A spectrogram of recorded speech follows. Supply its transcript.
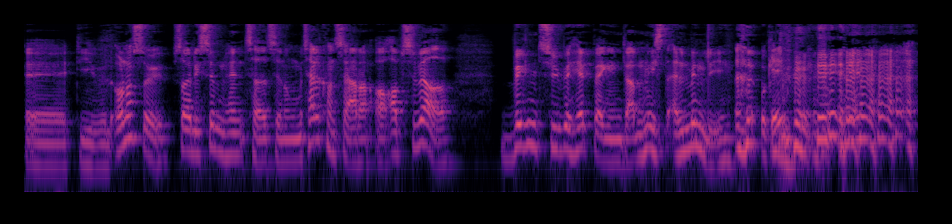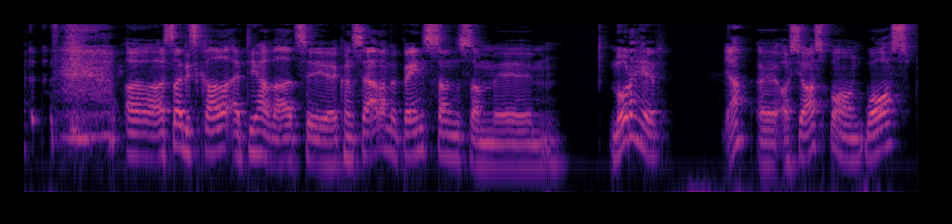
øh, de vil undersøge, så er de simpelthen taget til nogle metalkoncerter og observeret, hvilken type headbanging, der er den mest almindelige. Okay. og, og så har de skrevet, at de har været til koncerter med bands sådan som øh, Motorhead, ja. øh, Ozzy Osbourne, Wasp,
